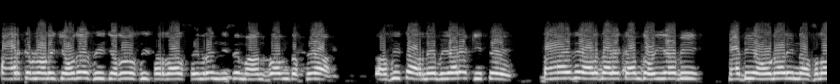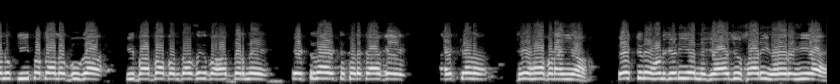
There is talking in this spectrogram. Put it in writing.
ਪਾਰਕ ਬਣਾਉਣੀ ਚਾਹੁੰਦੇ ਸੀ। ਜਦੋਂ ਅਸੀਂ ਸਰਦਾਰ ਸਿਮਰਨਜੀਤ ਸਿੰਘ ਮਾਨ ਸਾਹਿਬ ਨੂੰ ਦੱਸਿਆ, ਅਸੀਂ ਧਰਨੇ ਮੁਜ਼ਾਹਰੇ ਕੀਤੇ, ਤਾਂ ਇਹਦੇ ਆਲੇ ਦੁਆਲੇ ਕੰਧ ਹੋਈ ਆ ਵੀ ਸਾਡੀ ਆਉਣ ਵਾਲੀ ਨਸਲਾਂ ਨੂੰ ਕੀ ਪਤਾ ਲੱਗੂਗਾ ਕਿ ਬਾਬਾ ਬੰਦਾ ਸਿੰਘ ਬਹਾਦਰ ਨੇ ਇੱਟ ਨਾਲ ਇੱਟ ਖੜਕਾ ਕੇ ਐਕਣ ਥੇਹਾਂ ਬਣਾਈਆਂ। ਇੱਕ ਹੁਣ ਜਿਹੜੀ ਇਹ ਨਜਾਇਜ਼ ਉਸਾਰੀ ਹੋ ਰਹੀ ਹੈ।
